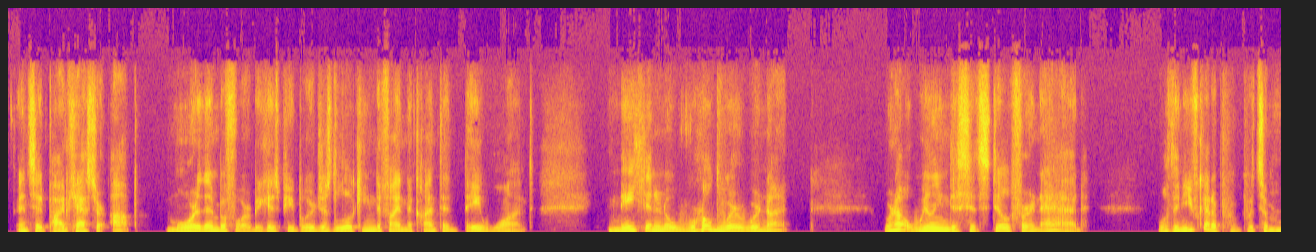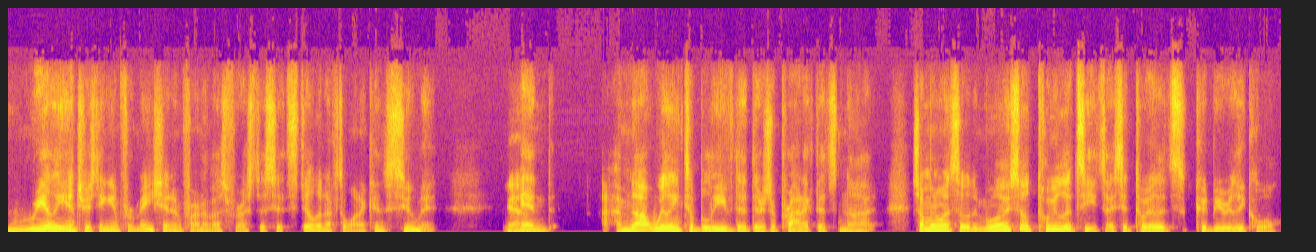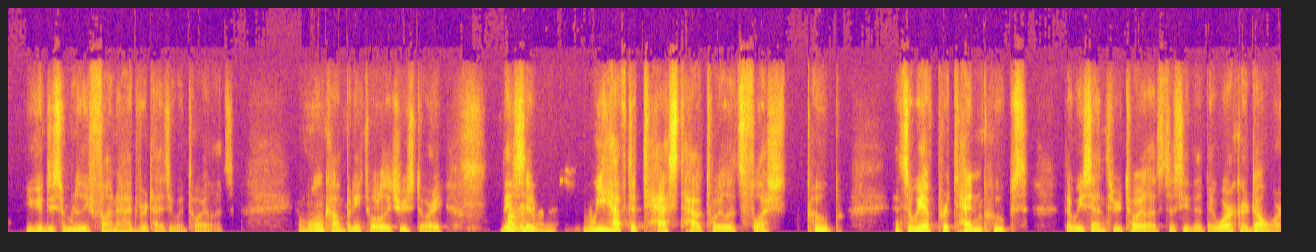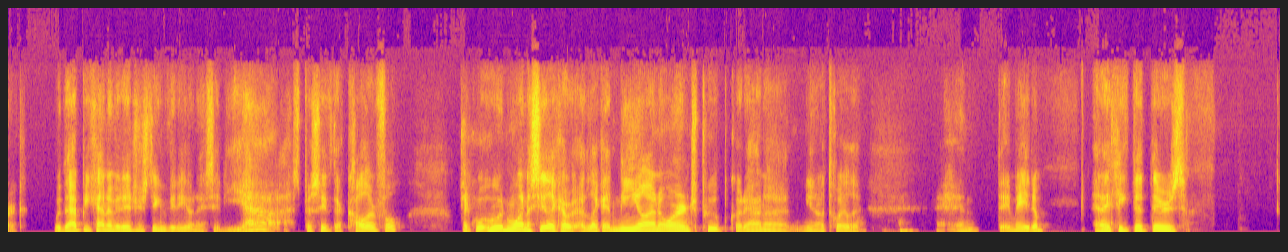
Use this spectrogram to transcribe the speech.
and said podcasts are up more than before because people are just looking to find the content they want. Nathan, in a world where we're not we're not willing to sit still for an ad, well, then you've got to put some really interesting information in front of us for us to sit still enough to want to consume it. Yeah. And I'm not willing to believe that there's a product that's not. Someone once told me, "Well, I sell toilet seats." I said, "Toilets could be really cool. You could do some really fun advertising with toilets." And one company, totally true story, they said we have to test how toilets flush poop, and so we have pretend poops that we send through toilets to see that they work or don't work. Would that be kind of an interesting video? And I said, "Yeah, especially if they're colorful." Like, who wouldn't want to see like a like a neon orange poop go down a you know toilet? And they made them and i think that there's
